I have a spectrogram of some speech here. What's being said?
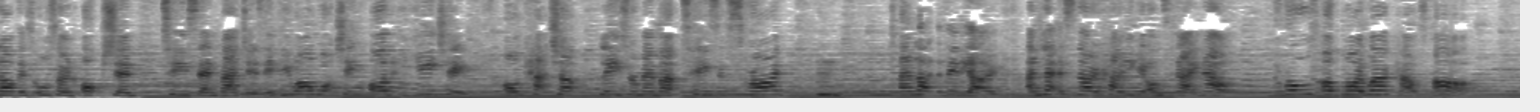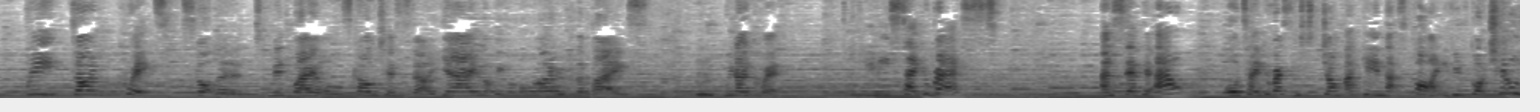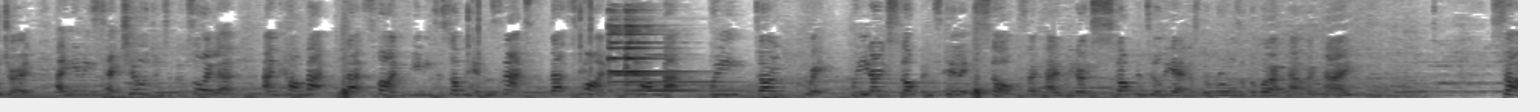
love. There's also an option to send badges. If you are watching on YouTube, on catch up, please remember to subscribe and like the video and let us know how you get on today. Now, the rules of my workouts are we don't quit Scotland, Mid Wales, Colchester, yeah, you've got people all over the place. we don't quit. You need to take a rest and step it out, or take a rest and just jump back in, that's fine. If you've got children and you need to take children to the toilet and come back, that's fine. If you need to stop and get them snacks, that's fine. Come back. We don't quit. We don't stop until it stops, okay? We don't stop until the end. That's the rules of the workout, okay? So,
